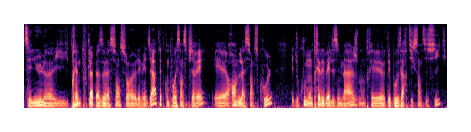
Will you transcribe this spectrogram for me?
c'est nul, euh, ils prennent toute la place de la science sur euh, les médias. Peut-être qu'on pourrait s'inspirer et rendre la science cool. Et du coup, montrer des belles images, montrer euh, des beaux articles scientifiques,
